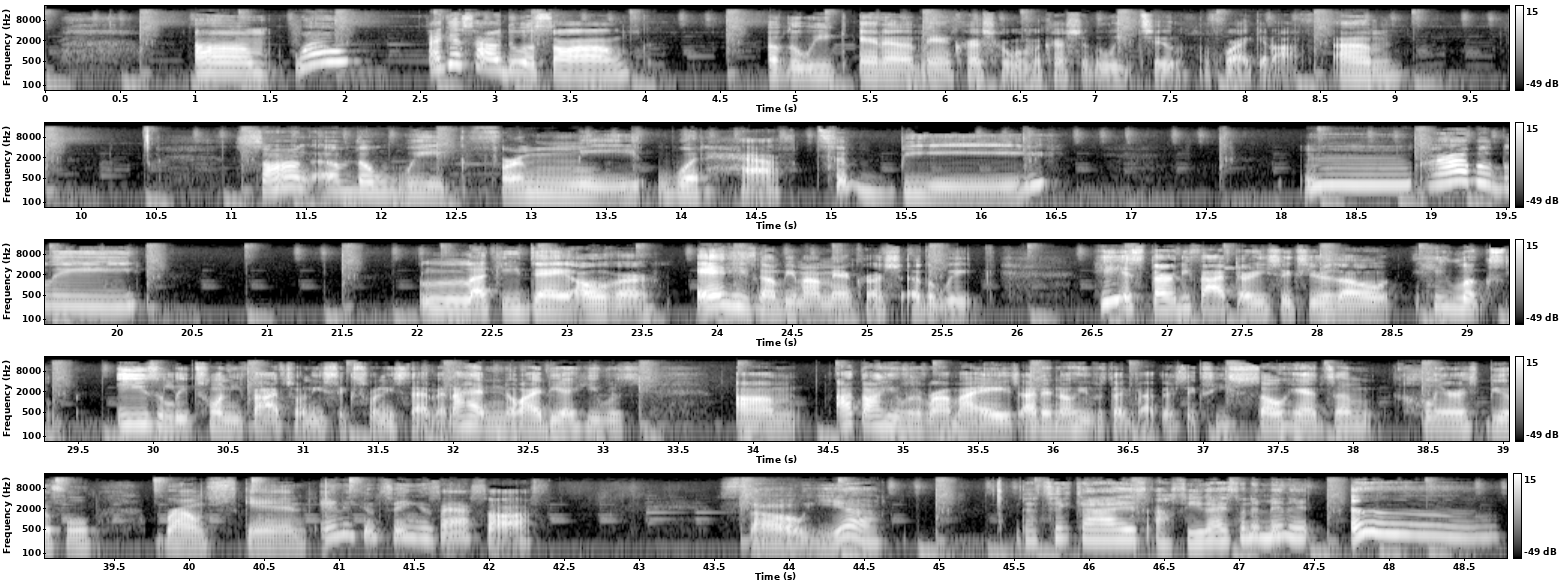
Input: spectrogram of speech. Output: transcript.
um, well, I guess I'll do a song of the week and a man crush or woman crush of the week too before I get off. Um, song of the week for me would have to be mm, probably Lucky Daye Over. And he's to be my man crush of the week. He is 35, 36 years old. He looks easily 25, 26, 27. I had no idea he was um I thought he was around my age. I didn't know he was 35, 36. He's so handsome, clearest, beautiful brown skin, and he can sing his ass off. So, yeah. That's it, guys. I'll see you guys in a minute. Uh.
